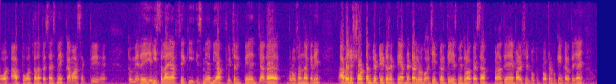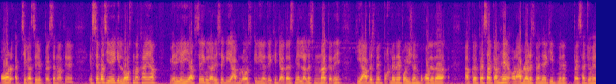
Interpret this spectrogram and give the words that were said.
और आप बहुत सारा पैसा इसमें कमा सकते हैं। तो मेरे यही सलाह है आपसे कि इसमें अभी आप फ्यूचर में ज़्यादा भरोसा ना करें। आप इसमें शॉर्ट टर्म के ट्रेड कर सकते हैं, अपने टारगेट को अचीव करते हैं, इसमें थोड़ा पैसा बनाते हैं पार्शियल प्रॉफिट बुकिंग करते जाएँ और अच्छे खासे पैसे बनाते हैं इससे बस ये है कि लॉस ना खाएँ आप। मेरी यही आपसे गुजारिश है कि आप लॉस के लिए देखें, ज़्यादा इसमें लालच ना करें कि आप इसमें पकड़े रहें पोजिशन बहुत ज़्यादा। आपका पैसा कम है और आप लालच में आ जाए कि मेरे पैसा जो है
